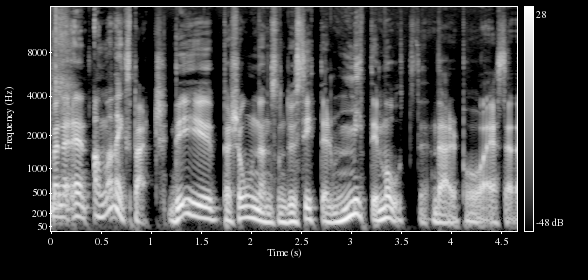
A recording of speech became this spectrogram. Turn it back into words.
Men en annan expert, det är ju personen som du sitter mitt emot där på S1.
